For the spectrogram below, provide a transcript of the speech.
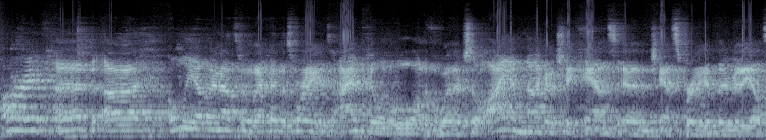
All right, and uh, only other announcement that I had this morning is I am feeling a little under the weather, so I am not going to shake hands and chance to everybody else.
